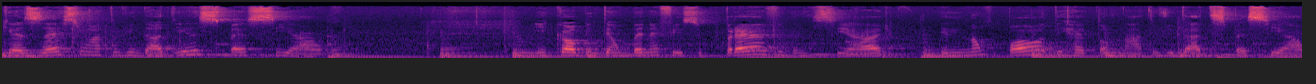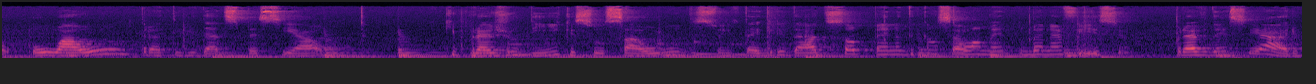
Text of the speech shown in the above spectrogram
que exerce uma atividade especial que obtém um benefício previdenciário, ele não pode retornar à atividade especial ou a outra atividade especial que prejudique sua saúde, sua integridade, sob pena de cancelamento do benefício previdenciário.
